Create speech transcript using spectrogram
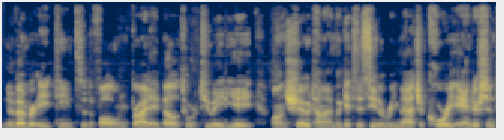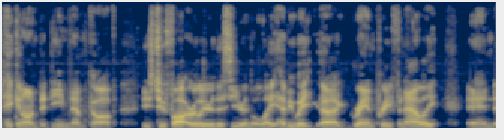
November 18th, so the following Friday, Bellator 288 on Showtime. We get to see the rematch of Corey Anderson taking on Vadim Nemkov. These two fought earlier this year in the light heavyweight uh, Grand Prix finale and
